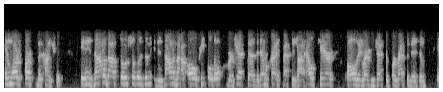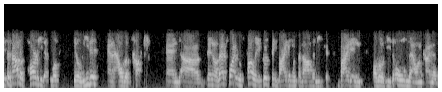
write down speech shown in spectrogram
in large parts of the country. It is not about socialism. It is not about, oh, people don't reject the, the Democratic message on health care. Oh, they reject the progressivism. It's about a party that looks elitist and out of touch. And, uh, you know, that's why it was probably a good thing Biden was the nominee because Biden, although he's old now and kind of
